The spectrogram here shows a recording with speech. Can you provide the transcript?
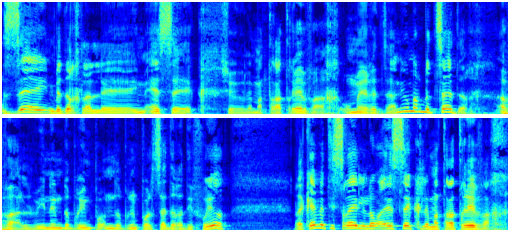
זה בדרך כלל אה, עם עסק שלמטרת רווח אומר את זה, אני אומר בסדר, אבל, והנה מדברים פה, מדברים פה על סדר עדיפויות, רכבת ישראל היא לא עסק למטרת רווח,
